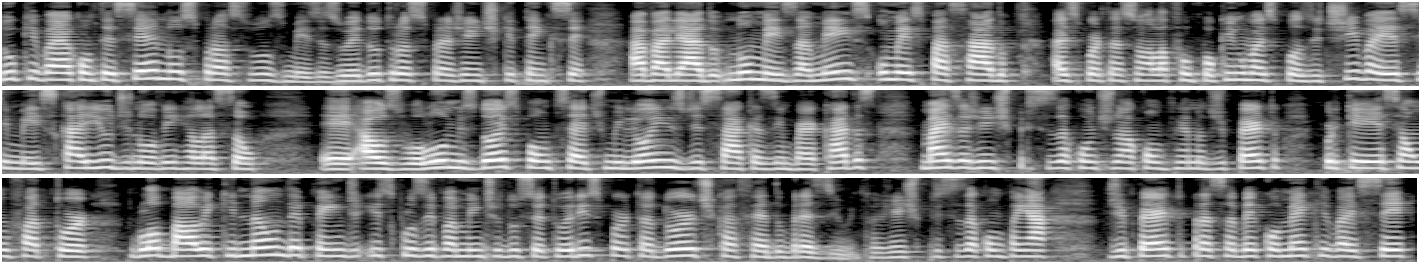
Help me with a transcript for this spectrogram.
do que vai acontecer nos próximos meses. O Edu trouxe para a gente que tem que ser avaliado no mês a mês mês. O mês passado a exportação ela foi um pouquinho mais positiva, esse mês caiu de novo em relação é, aos volumes, 2,7 milhões de sacas embarcadas, mas a gente precisa continuar acompanhando de perto, porque esse é um fator global e que não depende exclusivamente do setor exportador de café do Brasil. Então a gente precisa acompanhar de perto para saber como é que vai ser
